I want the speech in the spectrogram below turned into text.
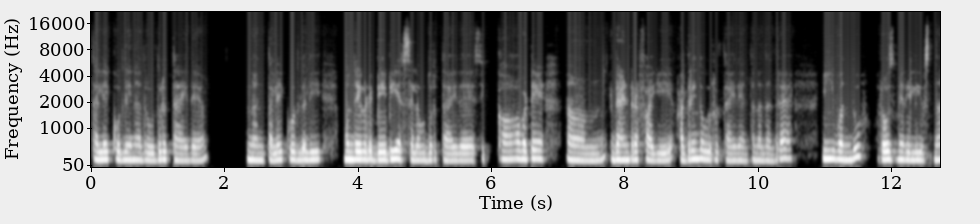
ತಲೆ ಕೂದಲೇನಾದರೂ ಉದುರುತ್ತಾ ಇದೆ? ನನ್ನ ತಲೆ ಕೂದಲಲ್ಲಿ ಮುಂದೆಗಡೆ ಬೇಬಿ ಹೇರ್ಸ್ ಎಲ್ಲ ಉದುರುತ್ತಾ ಇದೆ. ಸಿಕ್ಕಾಪಟ್ಟೆ ಡ್ಯಾಂಡ್ರಫ್ ಆಗಿ ಅದರಿಂದ ಉದುರುತ್ತಾ ಇದೆ ಅಂತ ಅನ್ನೋದಂದರೆ, ಈ ಒಂದು ರೋಸ್ಮೇರಿ ಲೀವ್ಸ್ನ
